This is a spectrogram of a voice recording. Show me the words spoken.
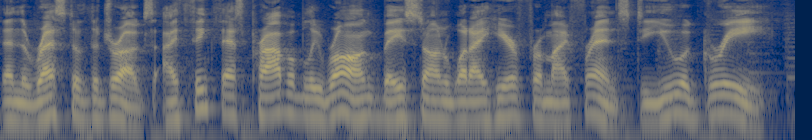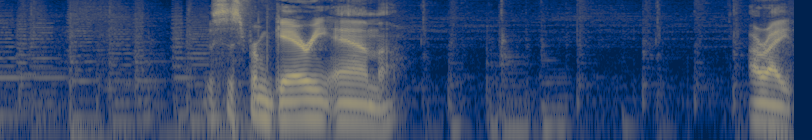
than the rest of the drugs. I think that's probably wrong based on what I hear from my friends. Do you agree? This is from Gary M. All right.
